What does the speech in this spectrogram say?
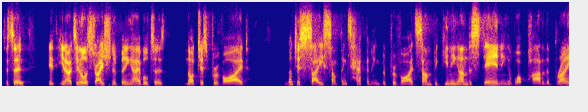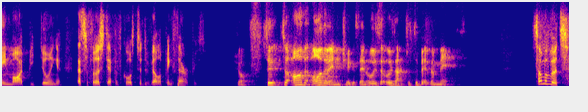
So it's a, mm-hmm. it, you know, it's an illustration of being able to not just provide, not just say something's happening, but provide some beginning understanding of what part of the brain might be doing it. That's the first step, of course, to developing therapies. Sure. So, so are there are there any triggers then, or is that, or is that just a bit of a myth? Some of it's,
